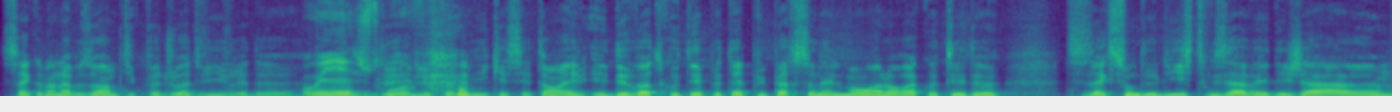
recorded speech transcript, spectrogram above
c'est vrai qu'on en a besoin un petit peu de joie de vivre et de, de, communiquer ces temps. Et, de votre côté, peut-être plus personnellement, alors à côté de, ces actions de liste, vous avez déjà euh,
